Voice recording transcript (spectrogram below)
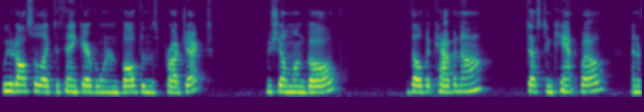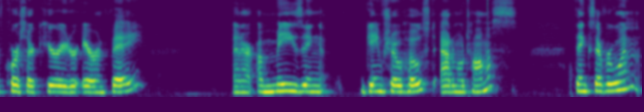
We would also like to thank everyone involved in this project Michelle Mungall, Velvet Kavanaugh, Dustin Cantwell, and of course our curator, Aaron Fay, and our amazing game show host, Adam O Thomas. Thanks, everyone.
